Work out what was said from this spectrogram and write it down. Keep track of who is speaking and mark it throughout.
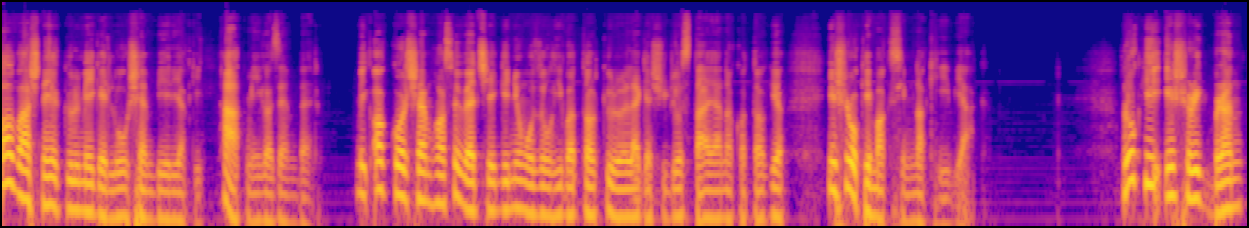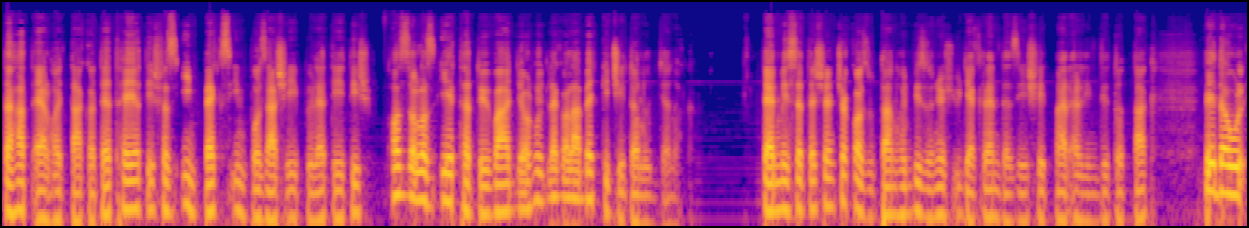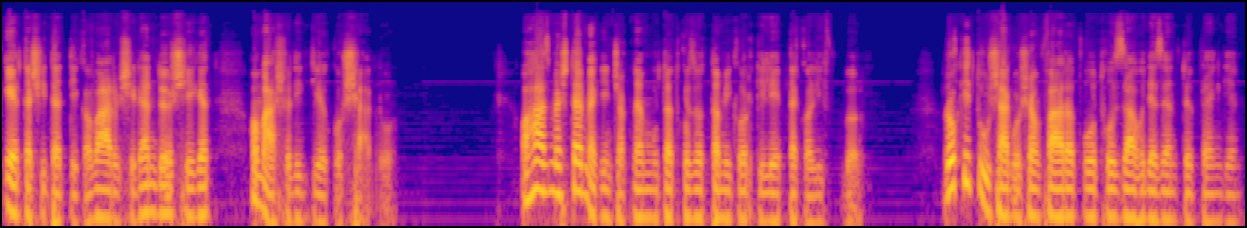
Speaker 1: Alvás nélkül még egy ló sem bírja ki, hát még az ember. Még akkor sem, ha a szövetségi nyomozóhivatal különleges ügyosztályának a tagja, és Rocky Maximnak hívják. Rocky és Rick Brand tehát elhagyták a tethelyet és az Impex impozás épületét is, azzal az érthető vágyjal, hogy legalább egy kicsit aludjanak. Természetesen csak azután, hogy bizonyos ügyek rendezését már elindították, például értesítették a városi rendőrséget a második gyilkosságról. A házmester megint csak nem mutatkozott, amikor kiléptek a liftből. Rocky túlságosan fáradt volt hozzá, hogy ezen töprengjen.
